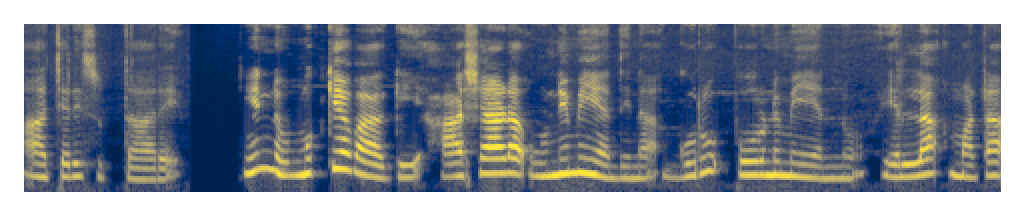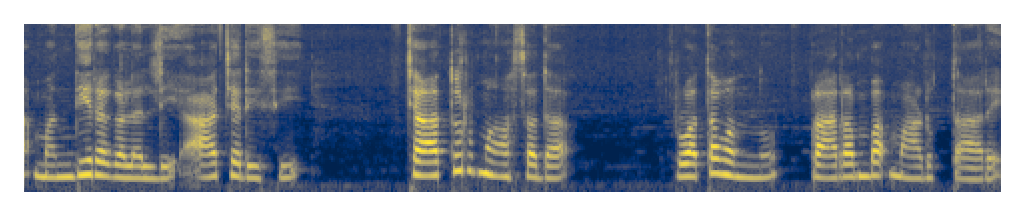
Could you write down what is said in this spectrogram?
ಆಚರಿಸುತ್ತಾರೆ. ಇನ್ನು ಮುಖ್ಯವಾಗಿ ಆಷಾಢ ಹುಣ್ಣಿಮೆಯ ದಿನ ಗುರು ಪೂರ್ಣಿಮೆಯನ್ನು ಎಲ್ಲ ಮಠ ಮಂದಿರಗಳಲ್ಲಿ ಆಚರಿಸಿ ಚಾತುರ್ಮಾಸದ ವ್ರತವನ್ನು ಪ್ರಾರಂಭ ಮಾಡುತ್ತಾರೆ.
